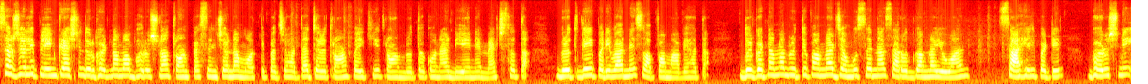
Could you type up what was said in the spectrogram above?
સર્જાયેલી પ્લેન ક્રેશની દુર્ઘટનામાં ભરૂચના ત્રણ પેસેન્જરના મોત નિપજ્યા હતા જ્યારે ત્રણ પૈકી ત્રણ મૃતકોના ડીએનએ મેચ થતા મૃતદેહ પરિવારને સોંપવામાં આવ્યા હતા. દુર્ઘટનામાં મૃત્યુ પામનાર જંબુસરના સારોદ ગામના યુવાન સાહિલ પટેલ, ભરૂચની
